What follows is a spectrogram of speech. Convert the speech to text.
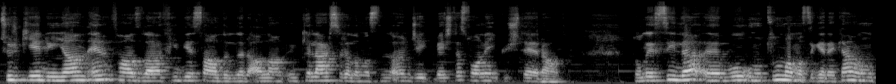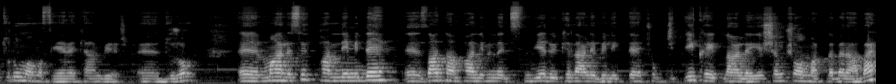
Türkiye dünyanın en fazla fidye saldırıları alan ülkeler sıralamasında önce ilk 5'te sonra ilk 3'te yer aldı. Dolayısıyla e, bu unutulmaması gereken, unutulmaması gereken bir e, durum. E, maalesef pandemide e, zaten pandeminin acısını diğer ülkelerle birlikte çok ciddi kayıplarla yaşamış olmakla beraber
